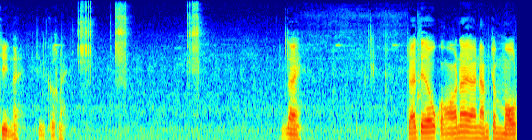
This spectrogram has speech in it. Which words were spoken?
Chỉnh này chỉnh cược này. Đây. Trái tiêu của nó này là 5.1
